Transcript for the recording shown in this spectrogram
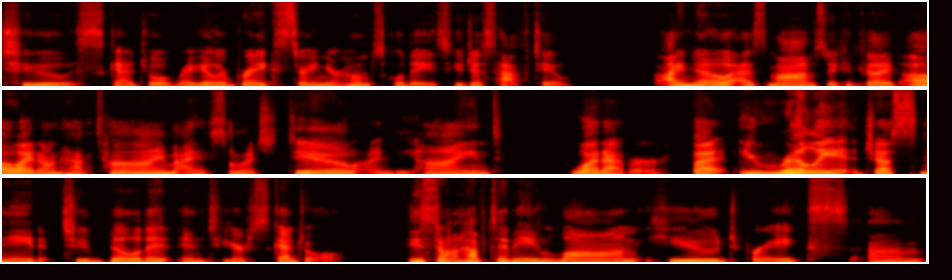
to schedule regular breaks during your homeschool days. You just have to. I know as moms, we can feel like, oh, I don't have time. I have so much to do. I'm behind, whatever. But you really just need to build it into your schedule. These don't have to be long, huge breaks. Um,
